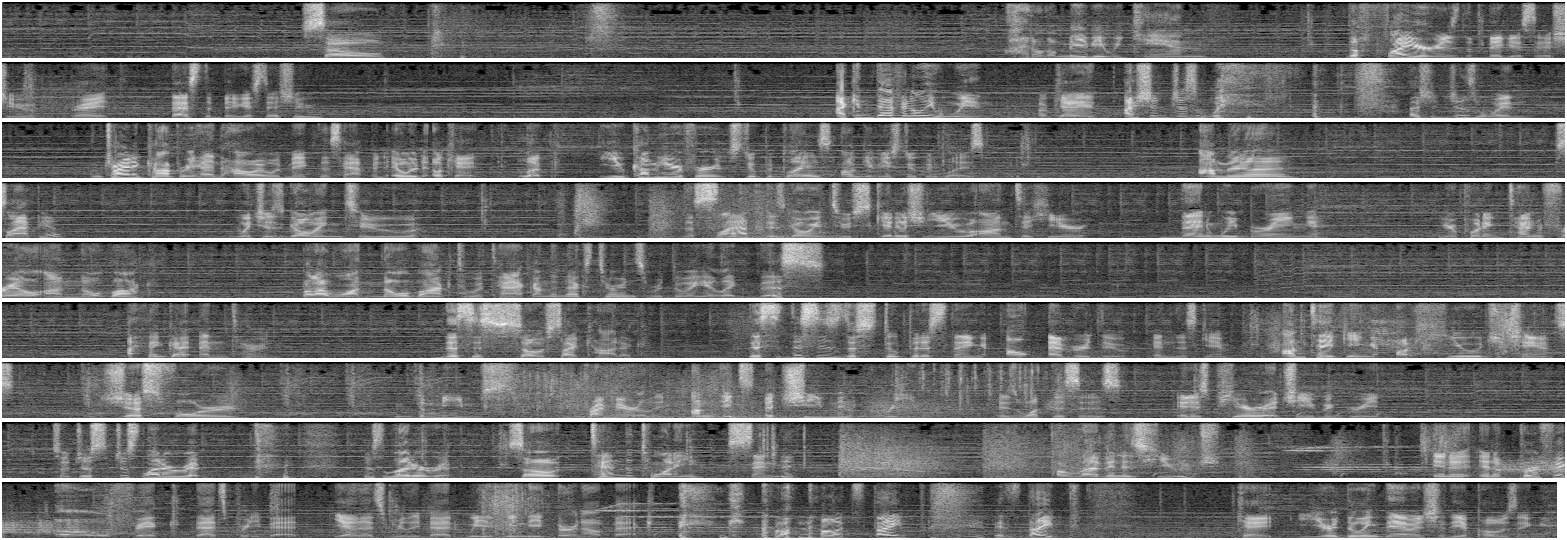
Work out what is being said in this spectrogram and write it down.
So... don't know, maybe we can. The fire is the biggest issue, right? That's the biggest issue. I can definitely win, okay? I should just win. I should just win. I'm trying to comprehend how I would make this happen. It would, okay, look, you come here for stupid plays, I'll give you stupid plays. I'm gonna slap you, which is going to, the slap is going to skittish you onto here. Then we bring, you're putting 10 frail on Nowak, but I want Nowak to attack on the next turn, so we're doing it like this. I think I end turn. This is so psychotic. This this is the stupidest thing I'll ever do in this game. I'm taking a huge chance just for the memes primarily. Um it's achievement greed is what this is. It is pure achievement greed. So just just let her rip. just let her rip. So 10 to 20, send it 11 is huge. In a in a perfect oh frick, that's pretty bad. Yeah, that's really bad. We we need burnout back. oh no, it's Thype. It's Thype. Okay, you're doing damage to the opposing.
